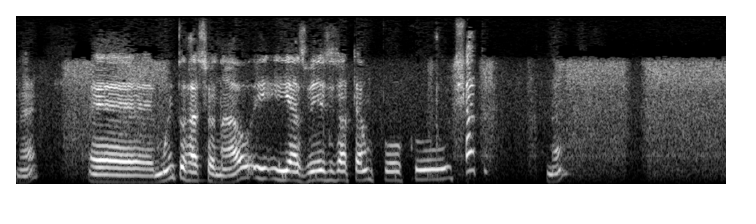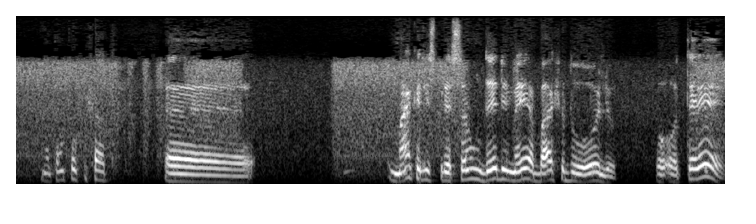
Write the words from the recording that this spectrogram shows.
né? É, muito racional e, e às vezes até um pouco chato, né? Até um pouco chato. É... Marca de expressão, um dedo e meio abaixo do olho. Ô, ô Tere,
